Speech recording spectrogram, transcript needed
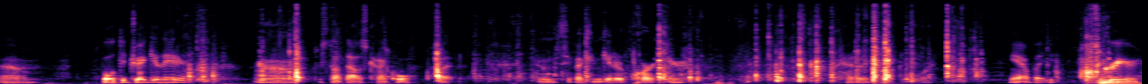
um, voltage regulator. Um, just thought that was kind of cool. But let me see if I can get it apart here. It before. Yeah, but you screw your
